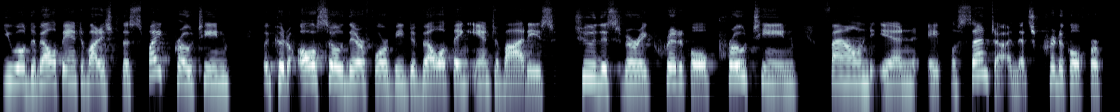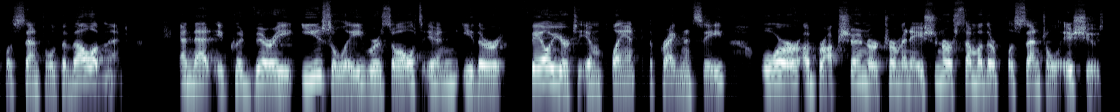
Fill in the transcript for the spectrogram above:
you will develop antibodies to the spike protein, but could also therefore be developing antibodies to this very critical protein found in a placenta, and that's critical for placental development. And that it could very easily result in either failure to implant the pregnancy or abruption or termination or some other placental issues.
